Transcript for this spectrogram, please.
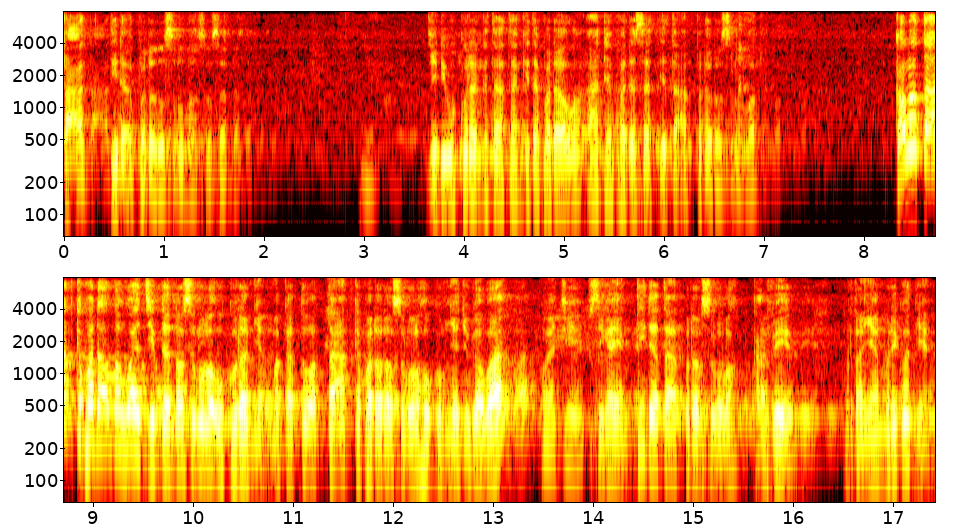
taat tidak pada Rasulullah SAW. Jadi ukuran ketaatan kita pada Allah ada pada saat dia taat pada Rasulullah. Kalau taat kepada Allah wajib dan Rasulullah ukurannya, maka taat kepada Rasulullah hukumnya juga wajib. Sehingga yang tidak taat pada Rasulullah kafir. Pertanyaan berikutnya,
